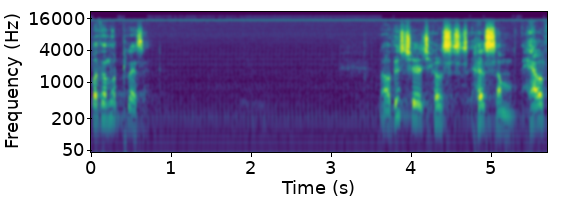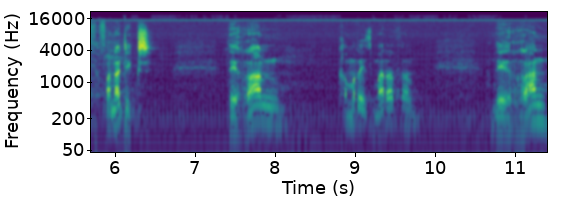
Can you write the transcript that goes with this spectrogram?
but they're not pleasant. Now, this church has, has some health fanatics. They run comrades marathon, they run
